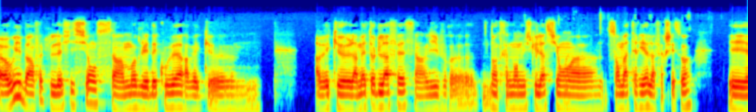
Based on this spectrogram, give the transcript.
Euh, Oui, bah, en fait, l'efficience, c'est un mot que j'ai découvert avec, euh, avec la méthode Lafay. C'est un livre d'entraînement de musculation sans matériel à faire chez soi. Et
